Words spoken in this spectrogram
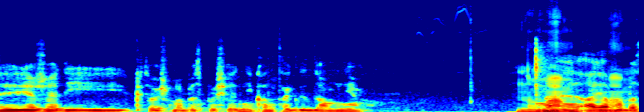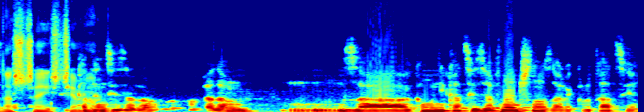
jeżeli ktoś ma bezpośredni kontakt do mnie, no mam, a ja mam, na szczęście kadencji mam. Odpowiadam za komunikację zewnętrzną, za rekrutację,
